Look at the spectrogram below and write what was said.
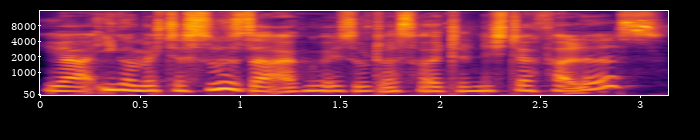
Ja, Igor, möchtest du sagen, wieso das heute nicht der Fall ist?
